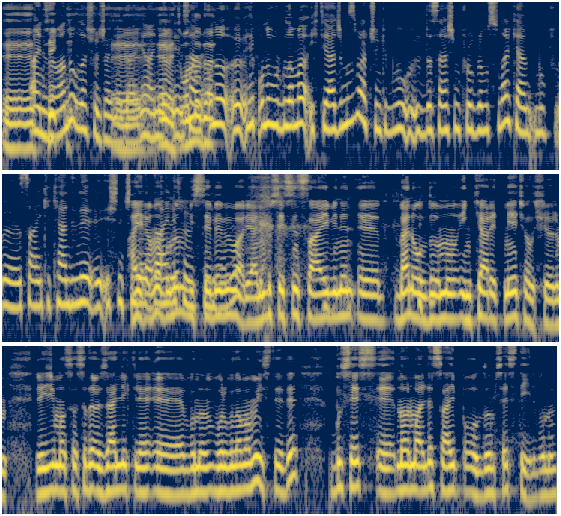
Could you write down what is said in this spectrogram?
Ee, Aynı tek- zamanda Ulaş Hoca'yla da Ee, yani evet, e, sen da- onu e, hep onu vurgulama ihtiyacımız var çünkü burada sen şimdi programı sunarken bu e, sanki kendini e, işin içine Hayır ama bunun bir sebebi var. Yani bu sesin sahibinin e, ben olduğumu inkar etmeye çalışıyorum. Reji masası da özellikle e, bunu vurgulamamı istedi. Bu ses e, normalde sahip olduğum ses değil. Bunu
